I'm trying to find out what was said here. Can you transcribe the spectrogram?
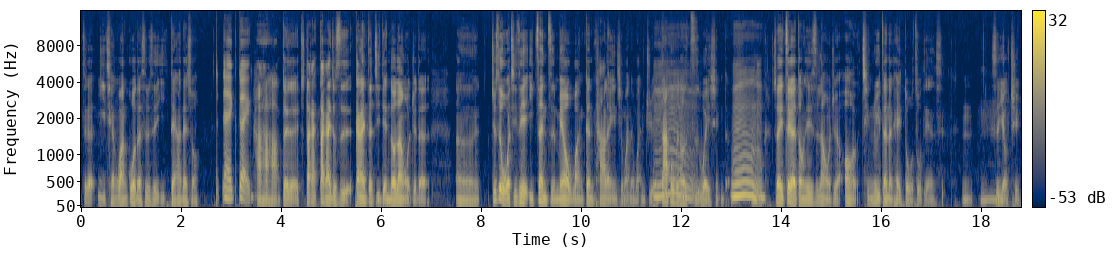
这个以前玩过的是不是？等下再说。哎、对，哈哈哈，对对，大概大概就是刚才这几点都让我觉得，嗯、呃，就是我其实也一阵子没有玩跟他人一起玩的玩具，嗯大部分都是自卫型的。嗯，所以这个东西是让我觉得，哦，情侣真的可以多做这件事，嗯，是有趣的。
